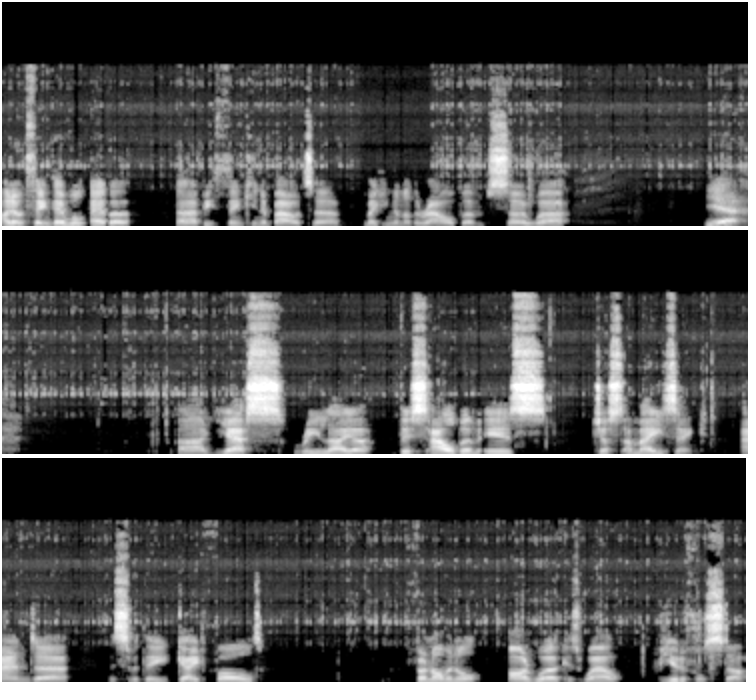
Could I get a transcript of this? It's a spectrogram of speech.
I don't think they will ever uh, be thinking about uh, making another album. So, uh, yeah. Uh, yes, Relayer this album is just amazing, and uh, This is with the gatefold. Phenomenal artwork as well. Beautiful stuff.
